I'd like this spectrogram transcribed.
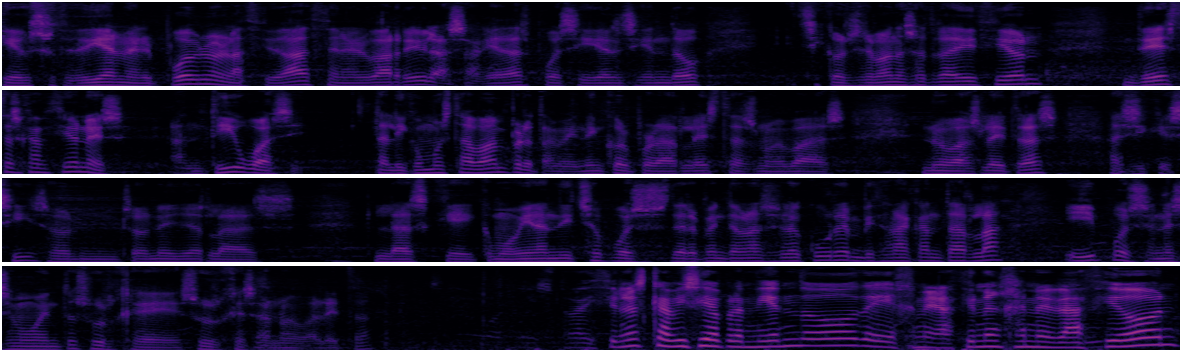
que sucedían en el pueblo, en la ciudad, en el barrio y las aguedas pues siguen siendo, conservando esa tradición de estas canciones antiguas tal y como estaban, pero también de incorporarle estas nuevas, nuevas letras. Así que sí, son, son ellas las, las que, como bien han dicho, pues de repente a una se le ocurre, empiezan a cantarla y pues en ese momento surge, surge esa nueva letra. Tradiciones que habéis ido aprendiendo de generación en generación.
